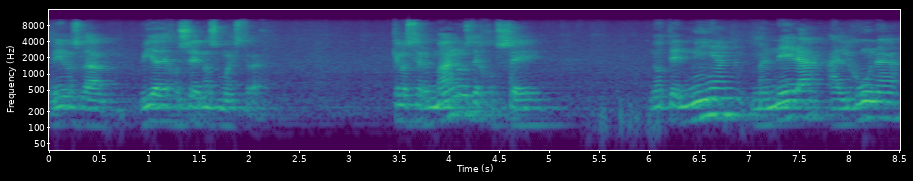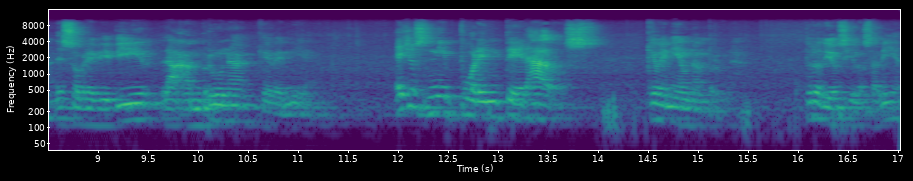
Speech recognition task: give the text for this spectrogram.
Amigos, la vida de José nos muestra que los hermanos de José no tenían manera alguna de sobrevivir la hambruna que venía. Ellos ni por enterados que venía una hambruna, pero Dios sí lo sabía.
